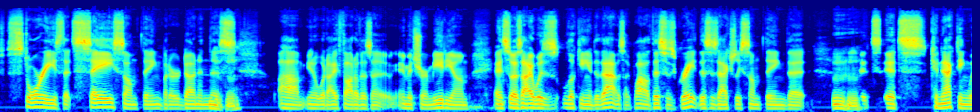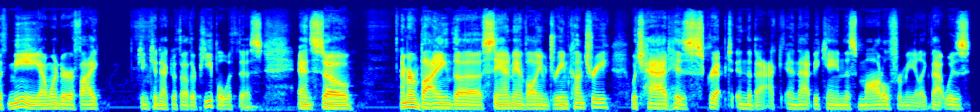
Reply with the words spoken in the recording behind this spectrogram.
stories that say something but are done in this. Mm-hmm um, you know what I thought of as an immature medium. And so as I was looking into that, I was like, wow, this is great. This is actually something that mm-hmm. it's it's connecting with me. I wonder if I can connect with other people with this. And so I remember buying the Sandman volume Dream Country, which had his script in the back, and that became this model for me. Like that was,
